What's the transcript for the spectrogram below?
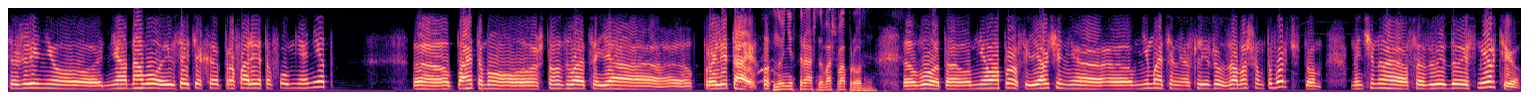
сожалению, ни одного из этих э, трафаретов у меня нет. Поэтому, что называется, я пролетаю. Ну, не страшно, ваш вопрос. Вот, у меня вопрос. Я очень внимательно слежу за вашим творчеством, начиная со «Звездой и смертью».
